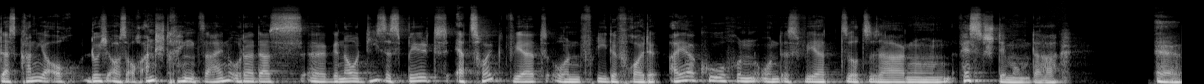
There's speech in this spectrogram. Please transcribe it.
Das kann ja auch durchaus auch anstrengend sein oder dass äh, genau dieses Bild erzeugt wird und Friede, Freude, Eierkuchen und es wird sozusagen Feststimmung da. Äh,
